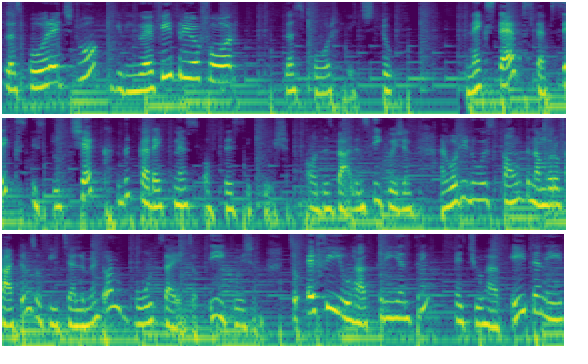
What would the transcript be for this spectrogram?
plus 4H2O giving you Fe3O4 plus 4H2. Next step, step 6 is to check the correctness of this equation or this balanced equation. And what you do is count the number of atoms of each element on both sides of the equation. So Fe you have 3 and 3, H you have 8 and 8,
